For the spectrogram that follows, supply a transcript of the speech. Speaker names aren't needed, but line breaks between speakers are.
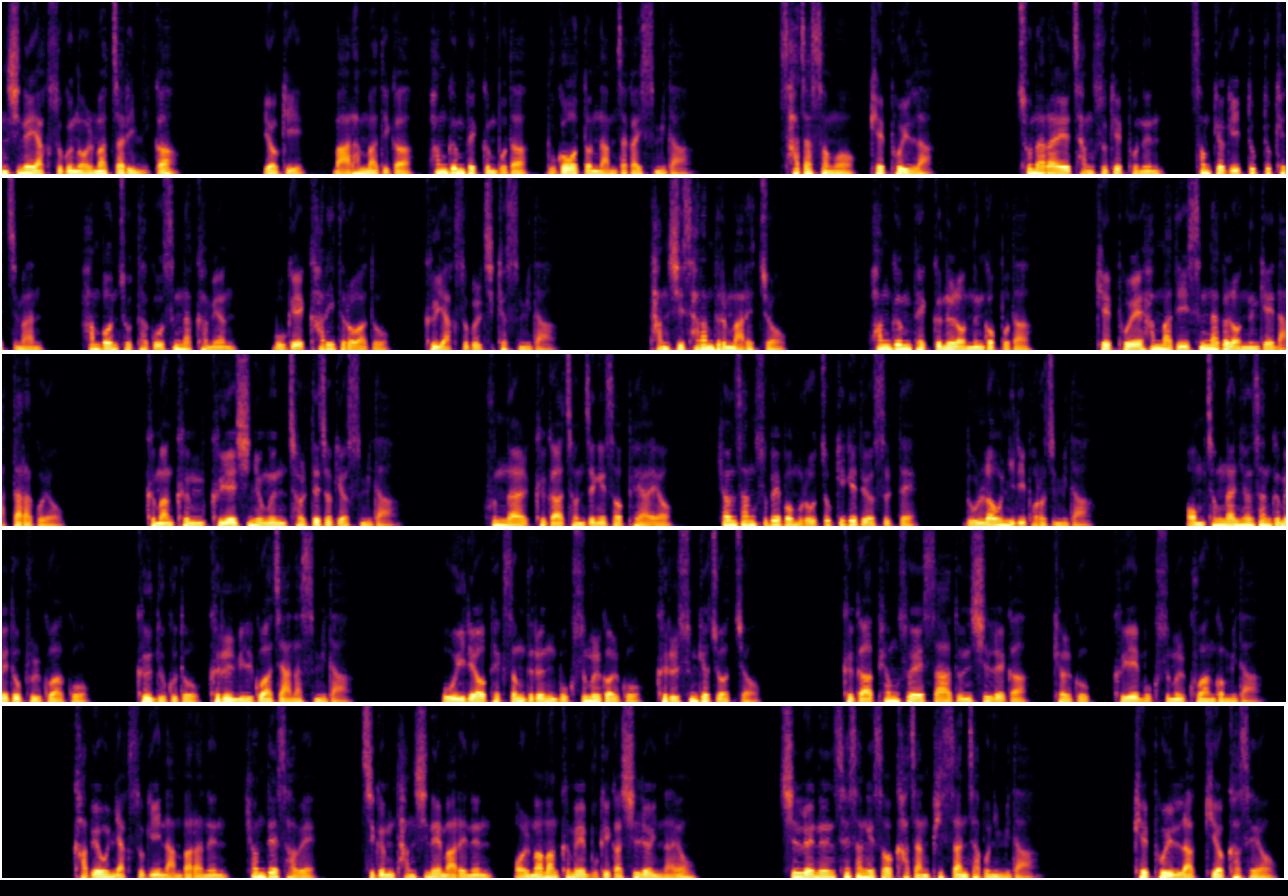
당신의 약속은 얼마짜리입니까? 여기 말 한마디가 황금 백금보다 무거웠던 남자가 있습니다. 사자성어 개포일락. 초나라의 장수 개포는 성격이 뚝뚝했지만 한 번 좋다고 승낙하면 목에 칼이 들어와도 그 약속을 지켰습니다. 당시 사람들은 말했죠. 황금 백근을 얻는 것보다 개포의 한마디 승낙을 얻는 게 낫다라고요. 그만큼 그의 신용은 절대적이었습니다. 훗날 그가 전쟁에서 패하여 현상 수배범으로 쫓기게 되었을 때 놀라운 일이 벌어집니다. 엄청난 현상금에도 불구하고 그 누구도 그를 밀고 하지 않았습니다. 오히려 백성들은 목숨을 걸고 그를 숨겨주었죠. 그가 평소에 쌓아둔 신뢰가 결국 그의 목숨을 구한 겁니다. 가벼운 약속이 남발하는 현대 사회, 지금 당신의 말에는 얼마만큼의 무게가 실려 있나요? 신뢰는 세상에서 가장 비싼 자본입니다. 개포일락 기억하세요.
